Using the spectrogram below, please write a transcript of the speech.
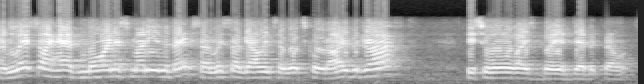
unless I have minus money in the bank, so unless I go into what's called overdraft, this will always be a debit balance.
